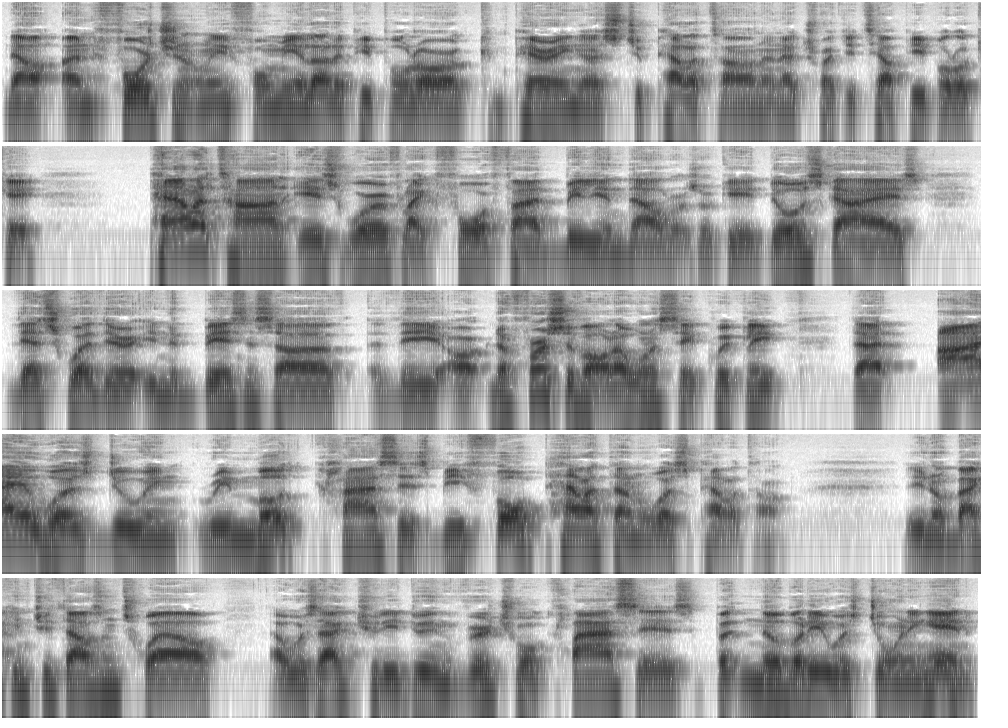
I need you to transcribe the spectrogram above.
Now, unfortunately for me, a lot of people are comparing us to Peloton, and I try to tell people, okay, Peloton is worth like four or five billion dollars. Okay, those guys That's what they're in the business of. They are now. First of all, I want to say quickly that I was doing remote classes before Peloton was Peloton. You know, back in 2012, I was actually doing virtual classes, but nobody was joining in.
